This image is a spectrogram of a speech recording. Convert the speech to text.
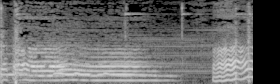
ಕಥಾ ಆ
